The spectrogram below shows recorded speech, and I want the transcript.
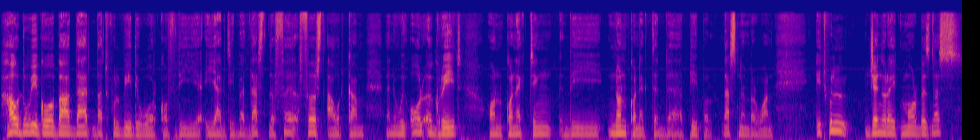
How do we go about that? That will be the work of the IAGDI, but that's the first outcome, and we all agreed on connecting the non-connected uh, people. That's number one. It will generate more business.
